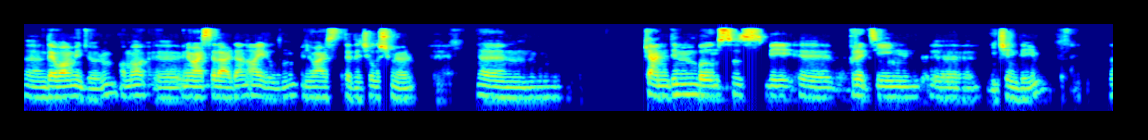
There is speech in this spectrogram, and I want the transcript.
e, devam ediyorum. Ama e, üniversitelerden ayrıldım. Üniversitede çalışmıyorum. Ee, kendim bağımsız bir e, pratiğin e, içindeyim. Ee,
